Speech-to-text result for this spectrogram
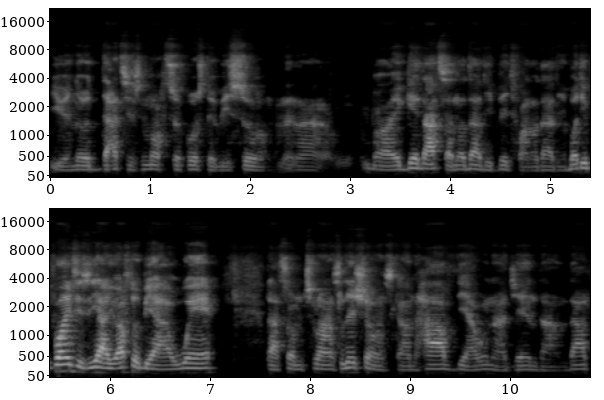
you know, that is not supposed to be so. Uh, but again, that's another debate for another day. But the point is, yeah, you have to be aware that some translations can have their own agenda, and that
